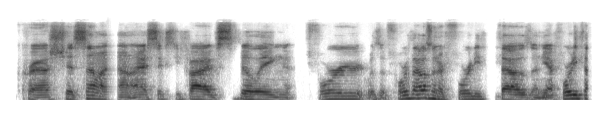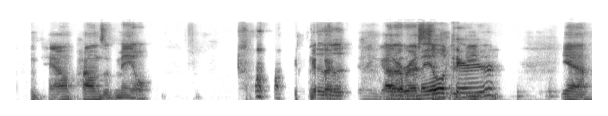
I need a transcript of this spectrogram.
crashed his semi on I 65, spilling four, was it 4,000 or 40,000? Yeah, 40,000 pounds of mail. got, it, got arrested. mail carrier? Yeah.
